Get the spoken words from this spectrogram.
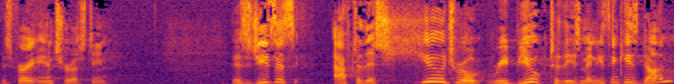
It's very interesting. Is Jesus, after this huge re- rebuke to these men, you think he's done?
